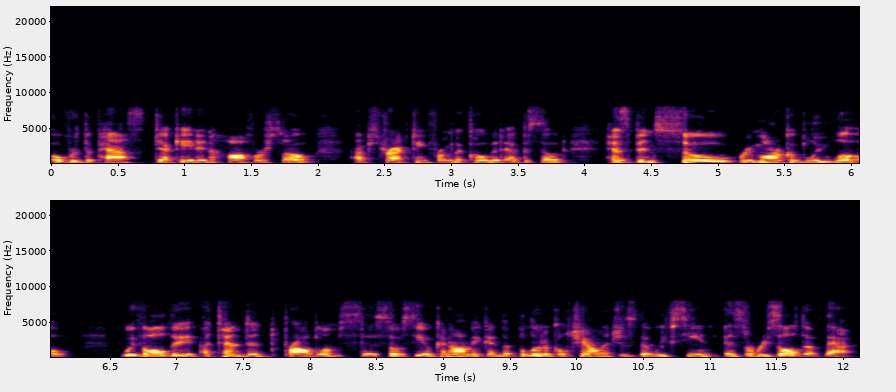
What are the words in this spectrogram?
over the past decade and a half or so, abstracting from the COVID episode, has been so remarkably low with all the attendant problems, the socioeconomic and the political challenges that we've seen as a result of that.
